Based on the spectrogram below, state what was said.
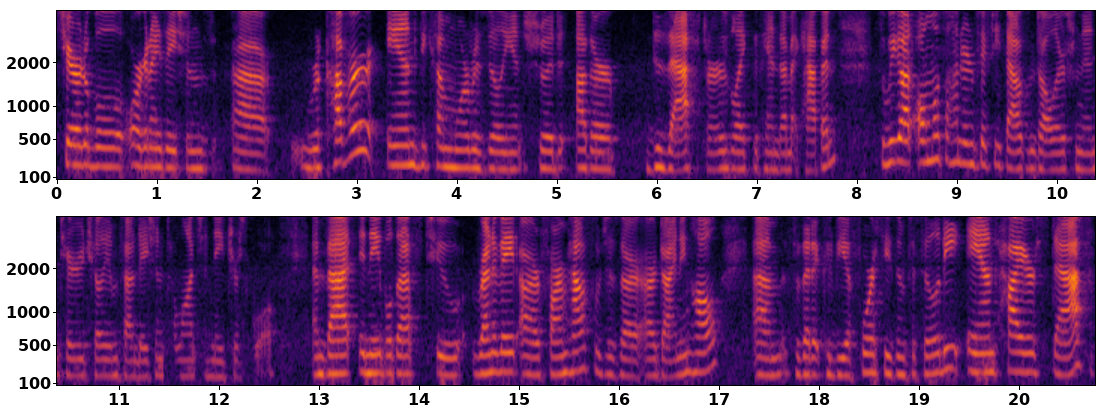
charitable organizations uh, recover and become more resilient should other disasters like the pandemic happen. So we got almost $150,000 from the Ontario Trillium Foundation to launch a nature school. And that enabled us to renovate our farmhouse, which is our, our dining hall, um, so that it could be a four season facility and hire staff.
